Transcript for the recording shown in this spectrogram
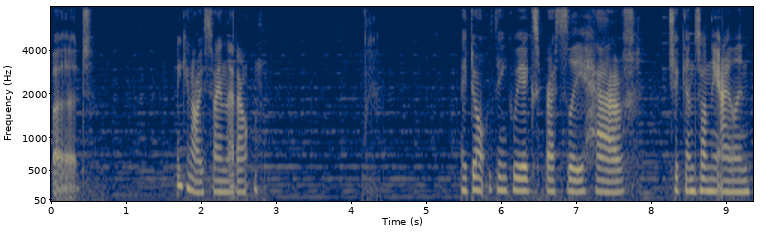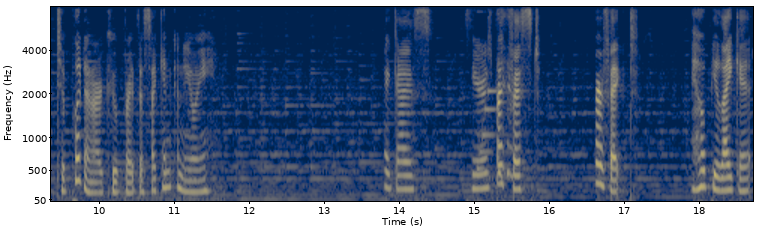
but we can always find that out. I don't think we expressly have chickens on the island to put in our coop right this second anyway. Hey guys, here's breakfast. Perfect. I hope you like it.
